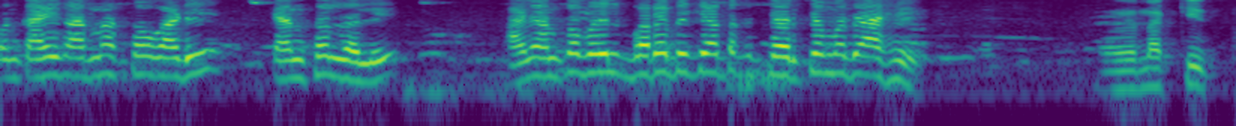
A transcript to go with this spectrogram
पण काही कारणास्तव गाडी कॅन्सल झाली. आणि आमचा बैल बऱ्यापैकी आता चर्चेमध्ये आहे. अं, नक्कीच.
